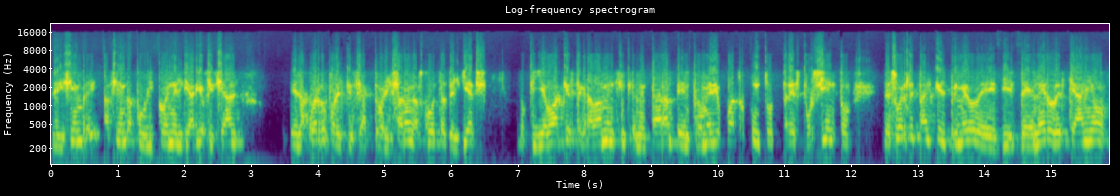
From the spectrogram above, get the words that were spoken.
de diciembre, Hacienda publicó en el diario oficial el acuerdo por el que se actualizaron las cuotas del IEPS, lo que llevó a que este gravamen se incrementara en promedio 4.3%, de suerte tal que el primero de, enero de este año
